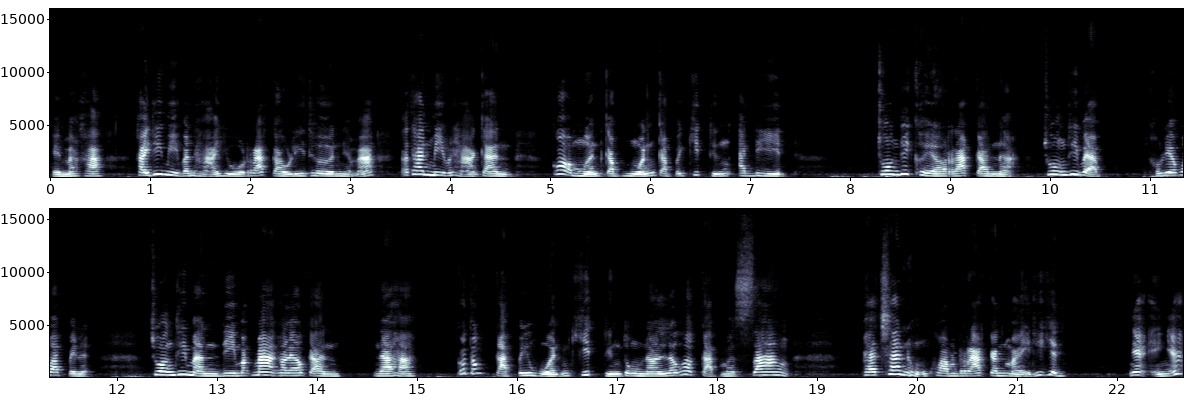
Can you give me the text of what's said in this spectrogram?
เห็นไหมคะ ใครที่มีปัญหาอยู่รักเก่ารีเทิร์นเห็นไหมถ้าท่านมีปัญหากัน ก็เหมือนกับหวนกลับไปคิดถึงอดีต ช่วงที่เคยรักกันน่ะ ช่วงที่แบบเขาเรียกว่าเป็นช่วงที่มันดีมากๆก็แล้วกันนะคะ กลับไปหวนคิดถึงตรงนั้น แล้วก็กลับมาสร้างแพชชั่นของความรักกันใหม่ที่จะเนี่ยอย่างเงี้ย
